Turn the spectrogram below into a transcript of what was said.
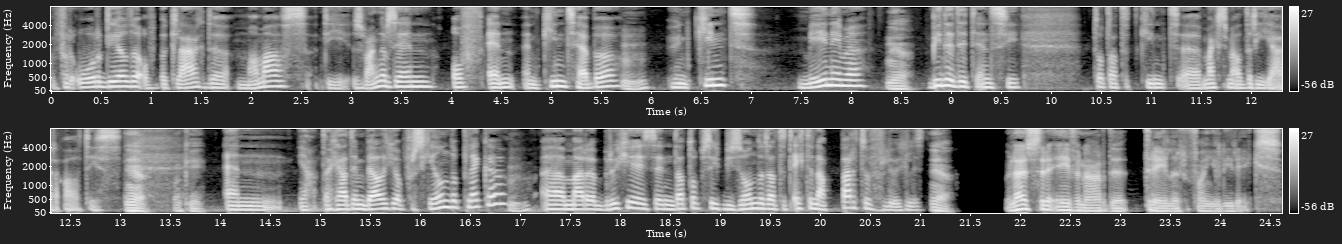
veroordeelde of beklaagde mama's die zwanger zijn of en een kind hebben, hun kind meenemen ja. binnen detentie totdat het kind uh, maximaal drie jaar oud is. Ja, oké. En ja, dat gaat in België op verschillende plekken. Mm -hmm. uh, maar Brugge is in dat opzicht bijzonder dat het echt een aparte vleugel is. Ja. We luisteren even naar de trailer van jullie reeks.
